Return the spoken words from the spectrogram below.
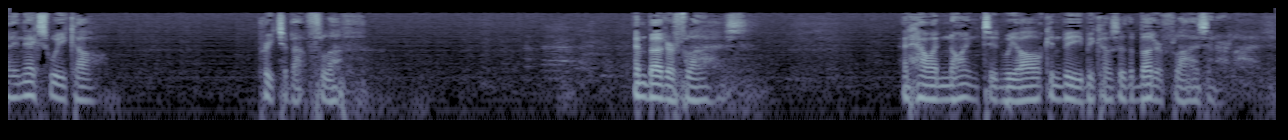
Okay, next week I'll preach about fluff and butterflies and how anointed we all can be because of the butterflies in our life.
